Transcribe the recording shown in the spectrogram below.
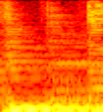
Bye.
